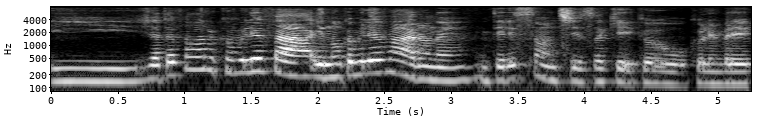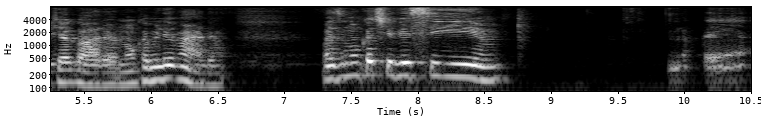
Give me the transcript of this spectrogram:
E já até falaram que eu me levar, e nunca me levaram, né? Interessante isso aqui que eu, que eu lembrei aqui agora. Nunca me levaram. Mas eu nunca tive esse. É,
